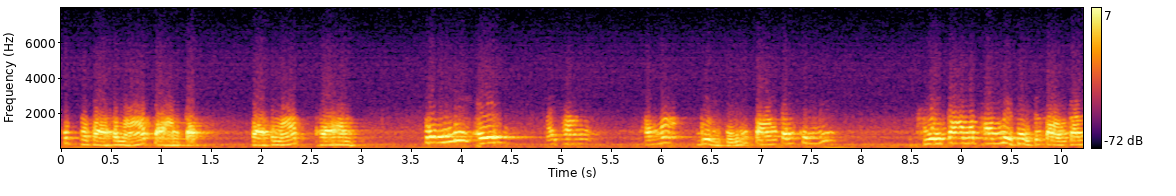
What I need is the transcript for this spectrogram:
พุทธศาสนาต่างกับศาสนาพราหมณ์ตรงนี้เองในทางธรรมะเบื้องสูงต่างกันตรงนี้ ส่วนการมาทำไม่ถูกจะต่างกัน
